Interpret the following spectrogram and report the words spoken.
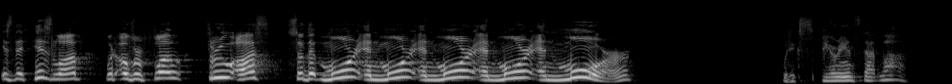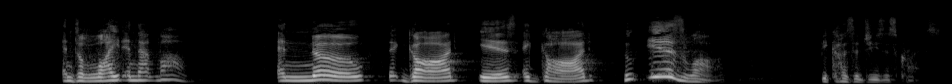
is that his love would overflow through us so that more and more and more and more and more would experience that love and delight in that love and know that God is a God who is love because of Jesus Christ.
